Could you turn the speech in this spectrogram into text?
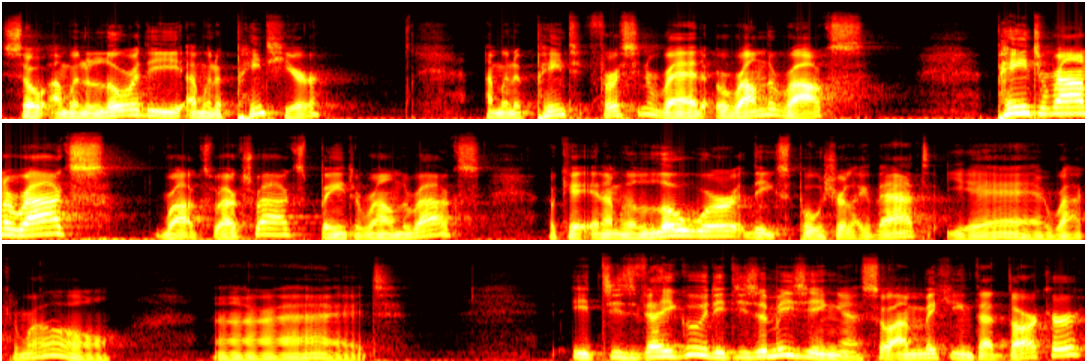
So I'm going to lower the, I'm going to paint here. I'm going to paint first in red around the rocks. Paint around the rocks. Rocks, rocks, rocks. Paint around the rocks. Okay, and I'm going to lower the exposure like that. Yeah, rock and roll. All right. It is very good. It is amazing. So I'm making that darker.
